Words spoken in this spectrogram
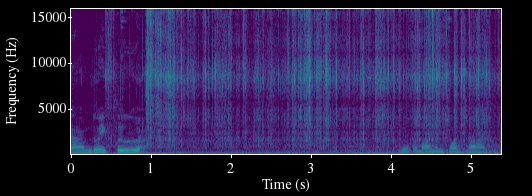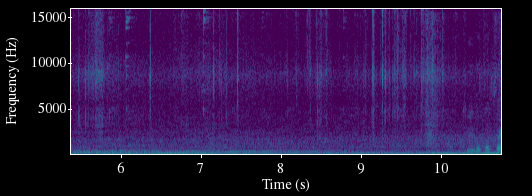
ตามด้วยเกลือ เกลือประมาณหนึ่งช้อนชา เสร็จแล้วก็ใส่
